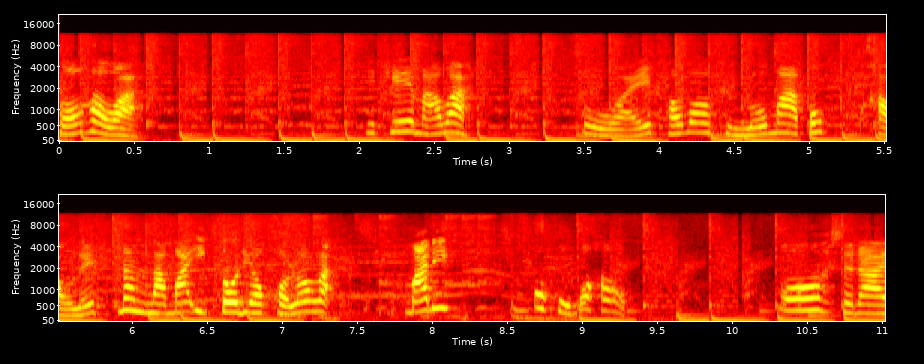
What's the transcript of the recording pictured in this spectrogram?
สองเขาอะ เท่ๆมาว่ะ สวยเพราะว่าถึงโลมาปุ๊บเข่าเลย นั่นละมาอีกตัวเดียวขอลองละมาดิ โอ้โหบ่เขาโอ้เสียดาย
